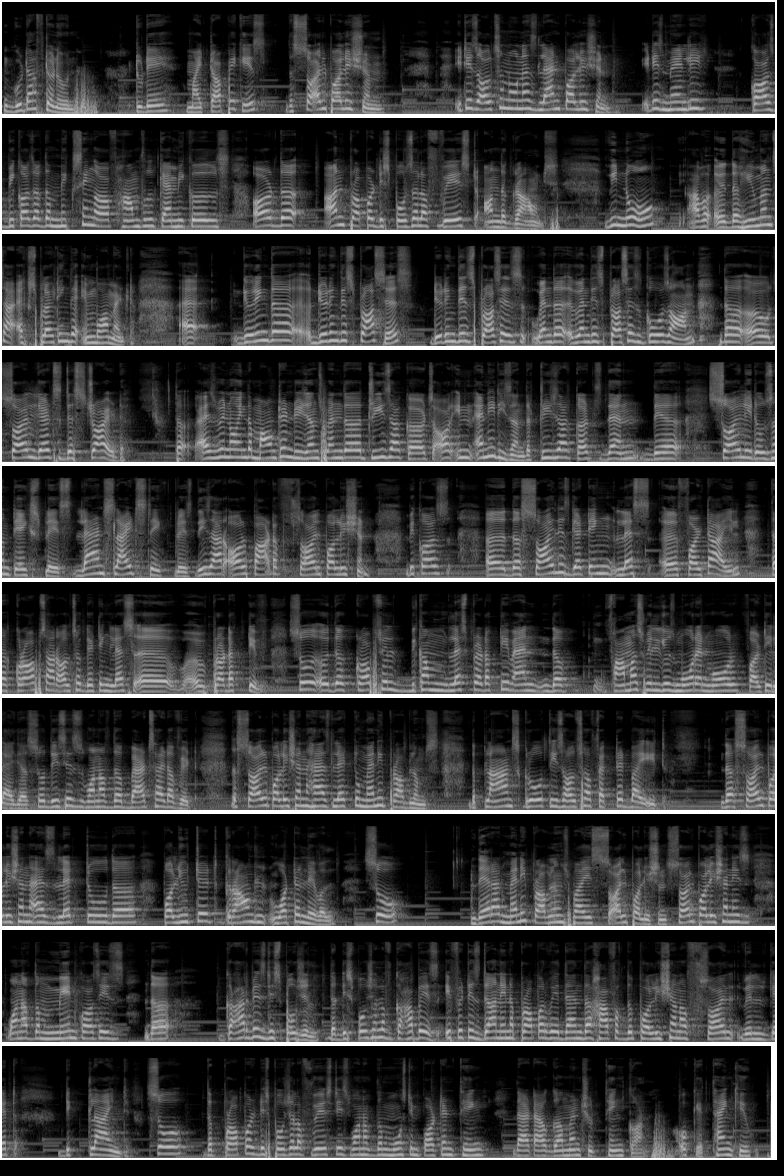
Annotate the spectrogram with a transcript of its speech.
Good afternoon. Today, my topic is the soil pollution. It is also known as land pollution. It is mainly caused because of the mixing of harmful chemicals or the improper disposal of waste on the grounds. We know our, uh, the humans are exploiting the environment. Uh, during the during this process during this process when the when this process goes on the uh, soil gets destroyed. The as we know in the mountain regions when the trees are cut or in any region the trees are cut then the soil erosion takes place. Landslides take place. These are all part of soil pollution. Because uh, the soil is getting less uh, fertile the crops are also getting less uh, productive. So uh, the crops will become less productive and the farmers will use more and more fertilizers. So this is one of the bad side of it. The soil pollution has led to many problems. The plants growth is also affected by it. The soil pollution has led to the polluted groundwater level. So there are many problems by soil pollution. Soil pollution is one of the main causes the garbage disposal. The disposal of garbage if it is done in a proper way then the half of the pollution of soil will get declined. So the proper disposal of waste is one of the most important thing that our government should think on. Okay thank you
